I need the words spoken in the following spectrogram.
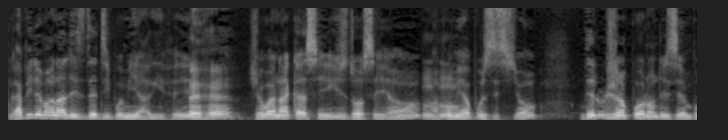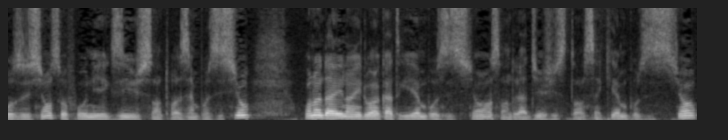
Rapidement, la liste des dix premiers arrivés. Mhm. Joanna Casséus d'Océan en première position. Deloup Jean-Paul en deuxième position. Sophonie Exius en troisième position. Onanda Ilan Edouard en quatrième position. Sandra Dieu juste en cinquième position.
